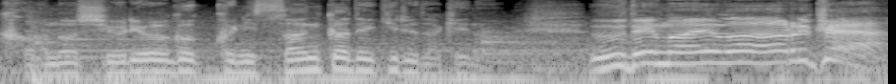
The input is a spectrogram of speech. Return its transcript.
この狩猟ごっこに参加できるだけの腕前はあるか。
